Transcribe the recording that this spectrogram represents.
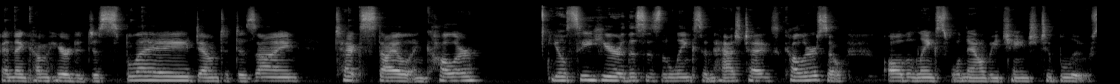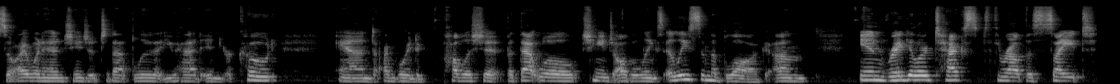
and then come here to display, down to design, text, style, and color, you'll see here, this is the links and hashtags color. So all the links will now be changed to blue. So I went ahead and changed it to that blue that you had in your code and I'm going to publish it, but that will change all the links, at least in the blog. Um, in regular text throughout the site,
